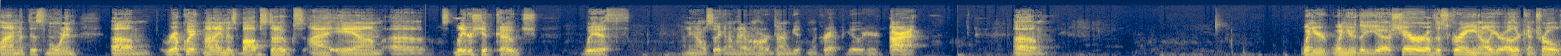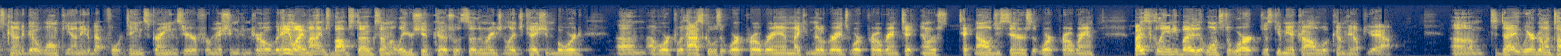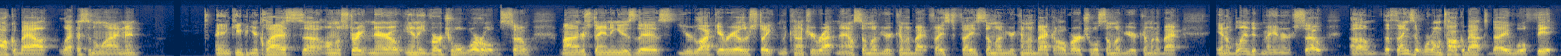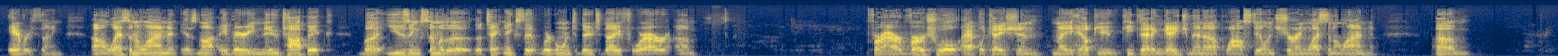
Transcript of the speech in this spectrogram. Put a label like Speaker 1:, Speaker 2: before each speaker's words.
Speaker 1: alignment this morning. Um, real quick, my name is Bob Stokes. I am a leadership coach with, hang on a second, I'm having a hard time getting my crap together here. All right. Um, when you're when you're the uh, sharer of the screen, all your other controls kind of go wonky. I need about 14 screens here for mission control. But anyway, my name's Bob Stokes. I'm a leadership coach with Southern Regional Education Board. Um, I've worked with high schools that work program, making middle grades work program, technology centers that work program. Basically, anybody that wants to work, just give me a call. We'll come help you out. Um, today, we're going to talk about lesson alignment and keeping your class uh, on the straight and narrow in a virtual world. So my understanding is that you're like every other state in the country right now. Some of you are coming back face to face. Some of you are coming back all virtual. Some of you are coming back in a blended manner. So um, the things that we're going to talk about today will fit everything. Uh, lesson alignment is not a very new topic, but using some of the, the techniques that we're going to do today for our um, for our virtual application may help you keep that engagement up while still ensuring lesson alignment. Um,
